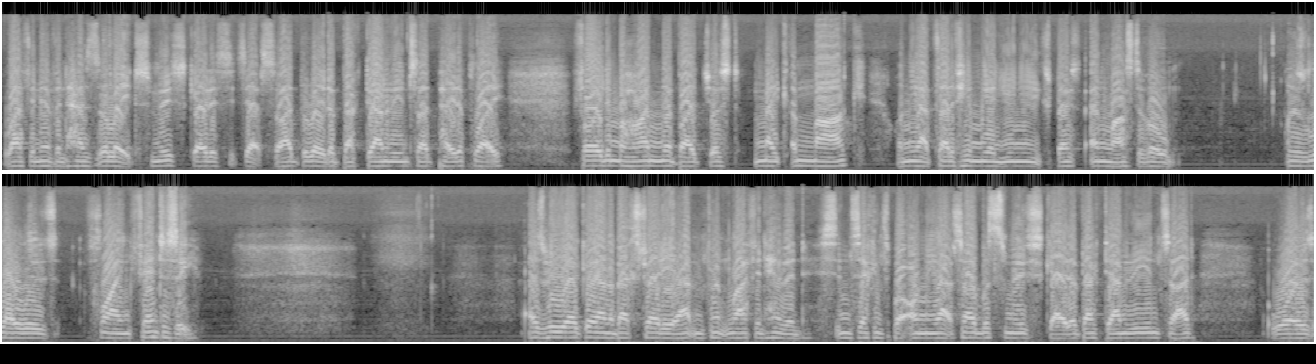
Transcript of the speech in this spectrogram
Life in Heaven has the lead. Smooth Skater sits outside the leader back down to the inside pay to play. Followed in behind there by just make a mark. On the outside of him we had Union Express and last of all was Lola's Flying Fantasy. As we uh, go down the back straight here, out in front, Life in Heaven. In second spot on the outside was Smooth Skater. Back down to the inside was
